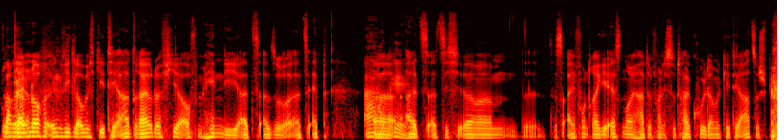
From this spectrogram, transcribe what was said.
und dann noch irgendwie, glaube ich, GTA 3 oder 4 auf dem Handy, als, also als App. Ah, okay. Äh, als, als ich ähm, das iPhone 3GS neu hatte, fand ich total cool, damit GTA zu spielen.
